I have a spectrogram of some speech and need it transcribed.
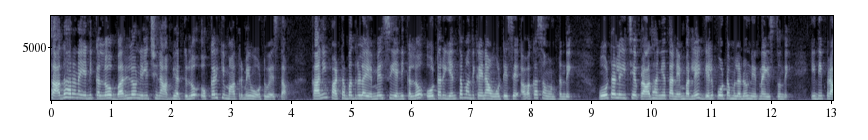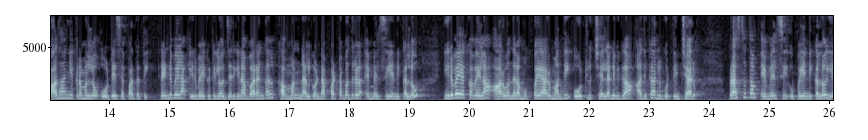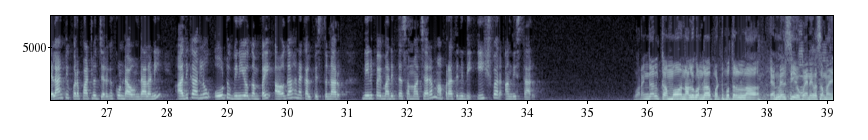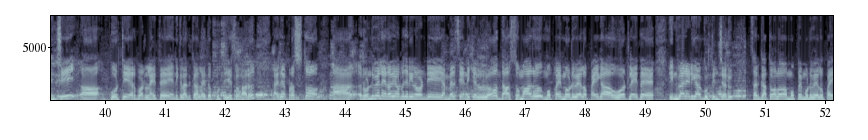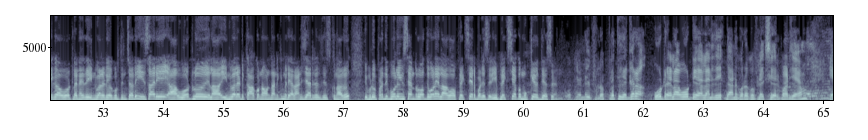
సాధారణ ఎన్నికల్లో బరిలో నిలిచిన అభ్యర్థుల్లో ఒక్కరికి మాత్రమే ఓటు వేస్తాం. కానీ పట్టభద్రుల ఎమ్మెల్సీ ఎన్నికల్లో ఓటరు ఎంతమందికైనా ఓటేసే అవకాశం ఉంటుంది. ఓటర్లు ఇచ్చే ప్రాధాన్యత నెంబర్లే గెలుపోటములను నిర్ణయిస్తుంది. ఇది ప్రాధాన్య క్రమంలో ఓటేసే పద్ధతి. రెండు వేల ఇరవై ఒకటిలో జరిగిన వరంగల్ ఖమ్మం నల్గొండ పట్టభద్రుల ఎమ్మెల్సీ ఎన్నికల్లో ఇరవై ఒక్క వేల ఆరు వందల ముప్పై ఆరు మంది ఓట్లు చెల్లనివిగా అధికారులు గుర్తించారు. ప్రస్తుతం ఎమ్మెల్సీ ఉప ఎన్నికల్లో ఎలాంటి పొరపాట్లు జరగకుండా ఉండాలని అధికారులు ఓటు వినియోగంపై అవగాహన కల్పిస్తున్నారు. దీనిపై మరింత సమాచారం మా ప్రతినిధి ఈశ్వర్ అందిస్తారు. వరంగల్ ఖమ్మం నల్గొండ పట్టుపత్రుల ఎమ్మెల్సీ ఉప ఎన్నికలకు సంబంధించి పూర్తి ఏర్పాట్లను అయితే ఎన్నికల అధికారులు అయితే పూర్తి చేస్తున్నారు. అయితే ప్రస్తుతం రెండు వేల ఇరవై ఒకటిలో జరిగినటువంటి ఎమ్మెల్సీ ఎన్నికల్లో దా సుమారు ముప్పై మూడు వేల పైగా ఓట్లు అయితే ఇన్వాలిడ్గా గుర్తించారు. సార్ గతంలో ముప్పై మూడు వేల పైగా ఓట్లు అనేది ఇన్వాలిడ్గా గుర్తించారు. ఈసారి ఆ ఓట్లు ఇలా ఇన్వాలిడ్ కాకుండా ఉండడానికి మీరు ఎలాంటి చర్యలు తీసుకున్నారు? ఇప్పుడు ప్రతి పోలింగ్ సెంటర్ వద్ద కూడా ఇలా ఫ్లెక్సీ ఏర్పాటు చేశారు. ఈ ఫ్లెక్సీ యొక్క ముఖ్య ఉద్దేశం ఓకే అండి. ఇప్పుడు ప్రతి దగ్గర ఓటర్ ఎలా ఓటు వేయాలనేది దాని కొరకు ఫ్లెక్సీ ఏర్పాటు చేయం.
